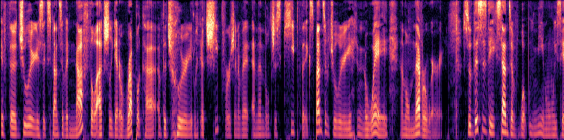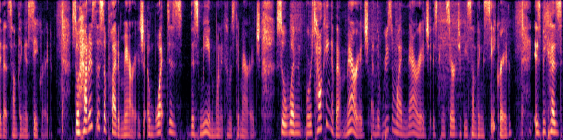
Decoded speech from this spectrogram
if the jewelry is expensive enough, they'll actually get a replica of the jewelry, like a cheap version of it, and then they'll just keep the expensive jewelry hidden away and they'll never wear it. So, this is the extent of what we mean when we say that something is sacred. So, how does this apply to marriage? And what does this mean when it comes to marriage? So, when we're talking about marriage, and the reason why marriage is considered to be something sacred is because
